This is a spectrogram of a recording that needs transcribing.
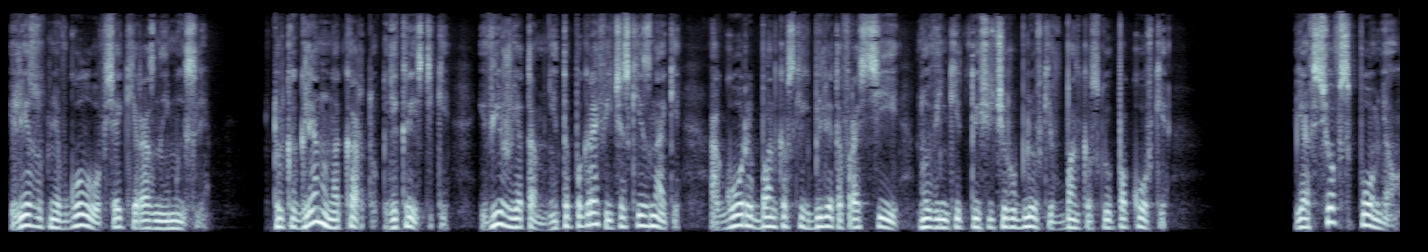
и лезут мне в голову всякие разные мысли. Только гляну на карту, где крестики, и вижу я там не топографические знаки, а горы банковских билетов России, новенькие тысячи рублевки в банковской упаковке. Я все вспомнил,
